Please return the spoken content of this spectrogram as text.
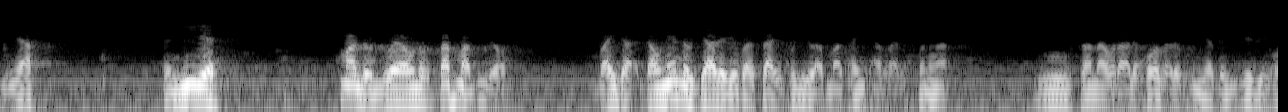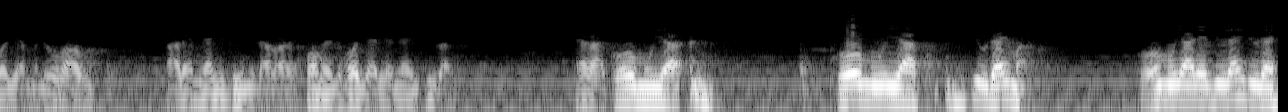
အများတနည်းတဲ့မှတ်လို့လွယ်အောင်လို့သတ်မှတ်ပြီးတော့ဘိုက်ကတောင်းနှင်းလှုပ်ရှားတဲ့ရုပ်ကစပြီးဘုန်းကြီးတို့ကမှတ်ခိုင်းထားပါတယ်ခုနကဦးသန္တာဝရလည်းဟောတယ်ဘုန်းကြီးကသိလေးစိတ်ဟောကြမလိုပါဘူးဒါလည်းအများကြီးသိနေတာပါပဲဟောမယ်ဆိုဟောကြတယ်အများကြီးရှိပါတယ် အဲ့ဒါကိုမူရကိုမူရပြုတိုင်းမှာကိုမူရတယ်ပြုတိုင်းပြုတိုင်း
